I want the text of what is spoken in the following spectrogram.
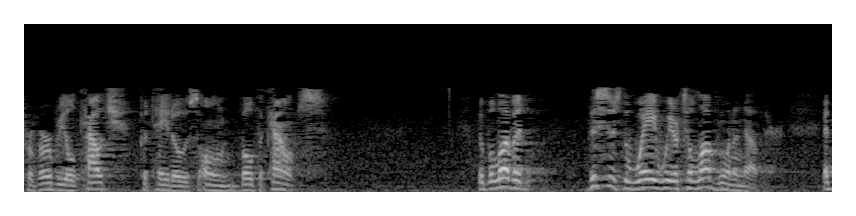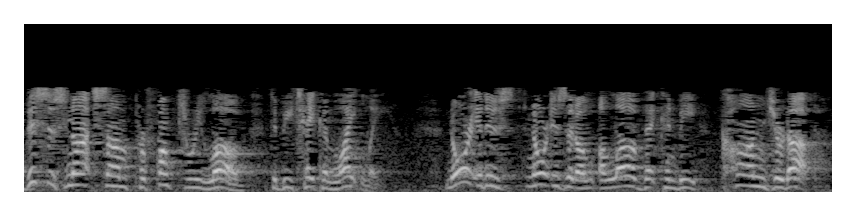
proverbial couch potatoes on both accounts. The beloved, this is the way we are to love one another. And this is not some perfunctory love to be taken lightly, nor, it is, nor is it a, a love that can be conjured up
